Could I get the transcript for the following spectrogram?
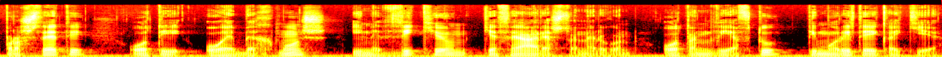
προσθέτει ότι ο εμπεχμός είναι δίκαιον και θεάρεστον έργων, όταν δι' αυτού τιμωρείται η κακία.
